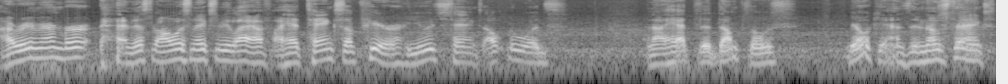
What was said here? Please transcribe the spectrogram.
I remember, and this always makes me laugh. I had tanks up here, huge tanks out in the woods, and I had to dump those milk cans in those tanks.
